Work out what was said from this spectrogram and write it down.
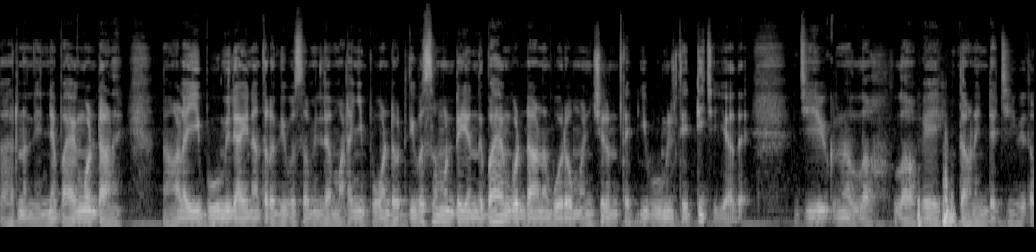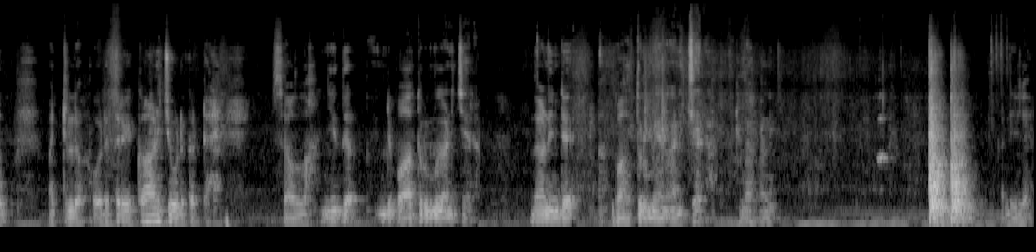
കാരണം നിന്നെ ഭയം കൊണ്ടാണ്. നാളെ ഈ ഭൂമിയിൽ അതിനത്ര ദിവസമില്ല. മടങ്ങി പോകേണ്ട ഒരു ദിവസമുണ്ട് എന്ന് ഭയം കൊണ്ടാണ് ഓരോ മനുഷ്യനും ഈ ഭൂമിയിൽ തെറ്റ് ചെയ്യാതെ ജീവിക്കുന്ന അള്ളാഹ് അള്ളാഹേ ഇതാണ് എന്റെ ജീവിതം. മറ്റുള്ള ഓരോരുത്തരെ കാണിച്ചു കൊടുക്കട്ടെ. സാല്ലാ ഇനി ഇത് എന്റെ ബാത്റൂം കാണിച്ചു തരാം. ഇതാണ് എന്റെ ബാത്റൂം ഞാൻ കാണിച്ചു തരാം. എന്താണ് കണ്ടില്ലേ?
